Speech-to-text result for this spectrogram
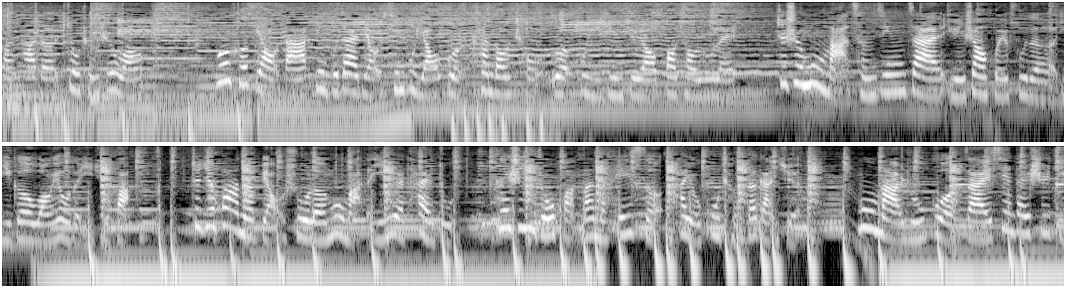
欢他的《旧城之王》。温和表达并不代表心不摇滚，看到丑恶不一定就要暴跳如雷。这是木马曾经在云上回复的一个网友的一句话。这句话呢，表述了木马的音乐态度，那是一种缓慢的黑色，它有顾城的感觉。木马如果在现代诗顶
